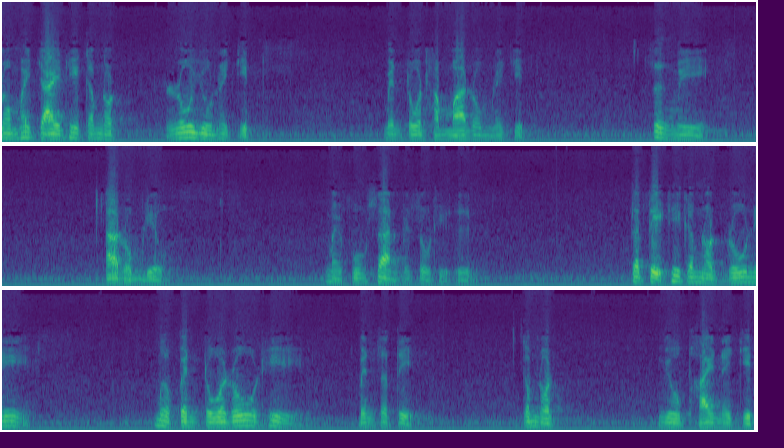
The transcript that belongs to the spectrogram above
ลมให้ใจที่กำหนดรู้อยู่ในจิต เป็นตัวธรรมารมในจิต ซึ่งมีอารมณ์เดียว ไม่ฟุ้งซ่านไปสู่ที่อื่นสติที่กำหนดรู้นี้ เมื่อเป็นตัวรู้ที่เป็นสติ กำหนดอยู่ภายในจิต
